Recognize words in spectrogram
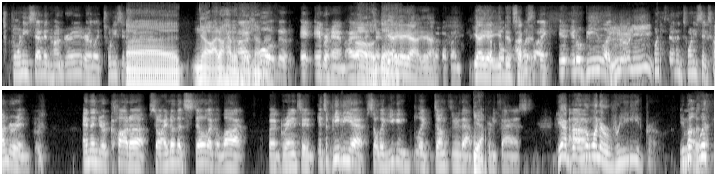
2700 or like 2600 Uh, no, I don't have a page uh, number. well, no, A- Abraham. I, Oh, I checked there. Yeah, yeah, yeah, yeah, way back when. yeah, yeah. So You did I was it. like, it, it'll be like 27, 2600, and then you're caught up. So I know that's still like a lot, but granted, it's a PDF, so like you can like dump through that like, Yeah. pretty fast. yeah, bro. I don't um, want to read, bro. You know But with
